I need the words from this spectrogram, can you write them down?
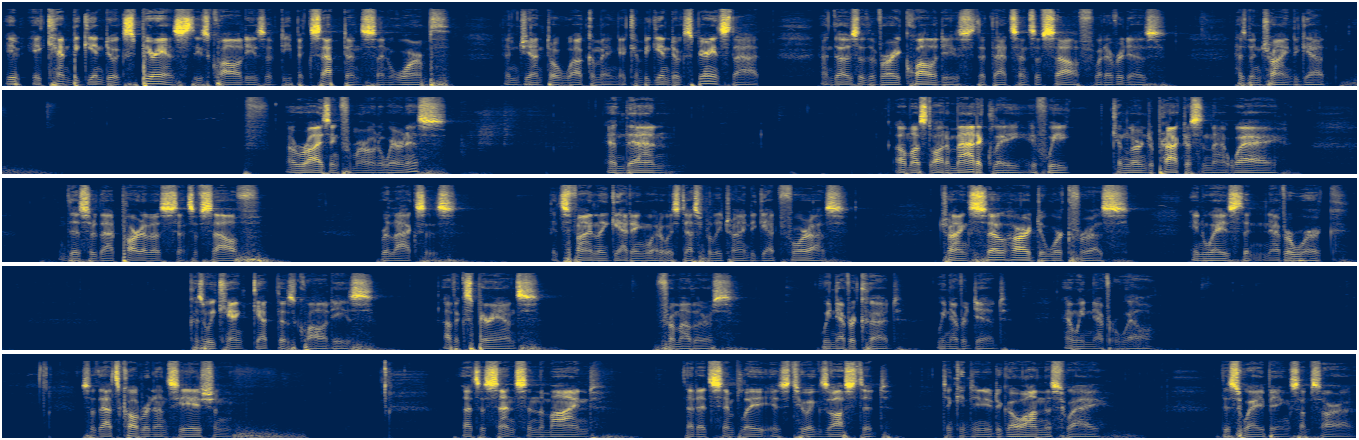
It, it can begin to experience these qualities of deep acceptance and warmth and gentle welcoming. It can begin to experience that. And those are the very qualities that that sense of self, whatever it is, has been trying to get. Arising from our own awareness, and then almost automatically, if we can learn to practice in that way, this or that part of us, sense of self, relaxes. It's finally getting what it was desperately trying to get for us, trying so hard to work for us in ways that never work because we can't get those qualities of experience from others. We never could, we never did, and we never will. So that's called renunciation. That's a sense in the mind that it simply is too exhausted to continue to go on this way, this way being samsara.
